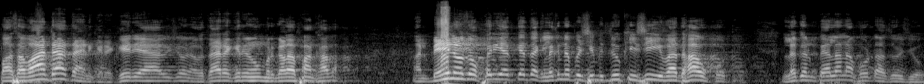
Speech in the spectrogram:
પાછા વાંઢા તાણ કરે, ઘેરે આવી જો ને તારે ઘરે હું ગળા ફાં ખાવા. અને બેનો જો ફરિયાદ કહેતા કે લગ્ન પછી દુઃખી છે એ વાત હાવ ખોટી. લગ્ન પહેલાના ફોટા જોઈજો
